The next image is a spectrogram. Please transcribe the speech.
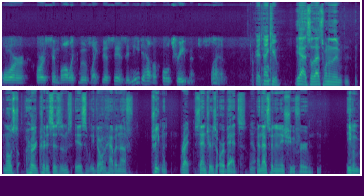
or or a symbolic move like this is. They need to have a full treatment plan. Okay, thank you. Yeah, so that's one of the most heard criticisms is we don't have enough treatment Right. centers or beds, Yeah. and that's been an issue for even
